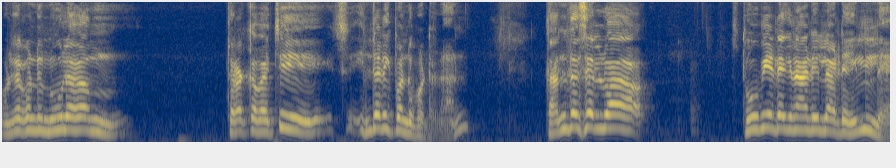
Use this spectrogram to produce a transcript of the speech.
உடனே கொண்டு நூலகம் திறக்க வச்சு இன்டர்டிக் பண்ணப்பட்டேன் நான். தந்த செல்வா ஸ்தூபி இன்றைக்கு நாடு இல்லாட்ட இல்லை.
